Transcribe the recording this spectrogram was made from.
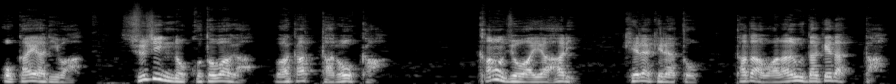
岡谷には、主人の言葉が分かったろうか。彼女はやはり、ケラケラとただ笑うだけだった。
